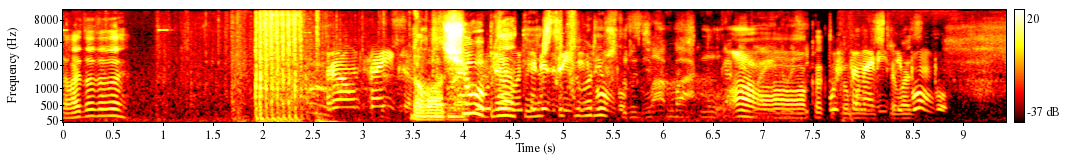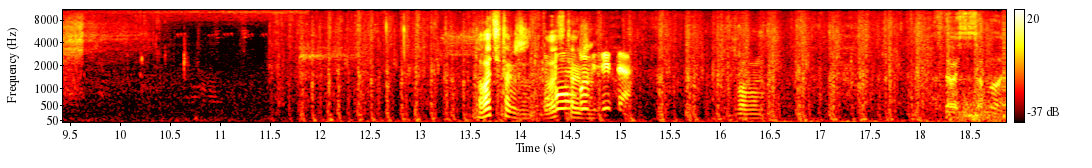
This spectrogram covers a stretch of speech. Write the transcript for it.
Давай, давай, давай. Раунд проигран. Да ладно. Чё, блядь, ну я же тебе говорил, что. Ну, а, как такое можно сливать? Давайте так же, давайте Бомба так же. взята. Пробуем. Оставайся со мной.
